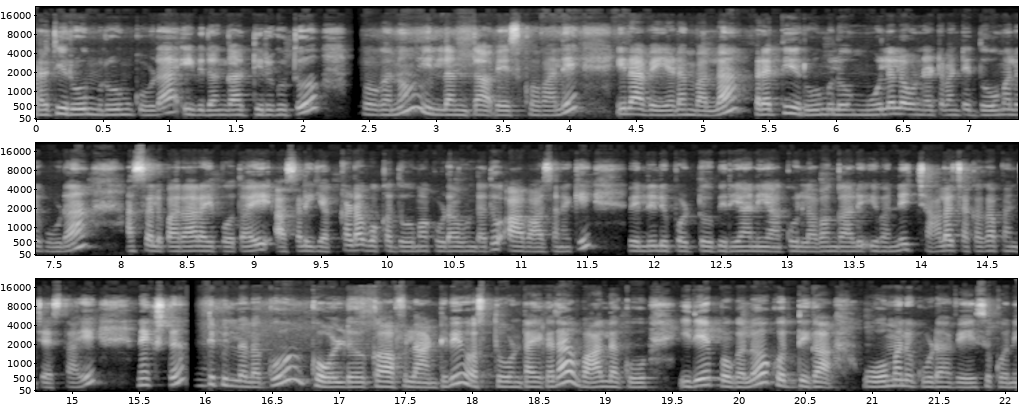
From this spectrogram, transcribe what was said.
ప్రతి రూమ్ రూమ్ కూడా ఈ విధంగా తిరుగుతూ పొగను ఇల్లంతా వేసుకోవాలి. ఇలా వేయడం వల్ల ప్రతి రూములో మూలలో ఉన్నటువంటి దోమలు కూడా అసలు పరారైపోతాయి. అసలు ఎక్కడ ఒక దోమ కూడా ఉండదు. ఆ వాసనకి వెల్లుల్లి పొట్టు బిర్యానీ ఆకు లవంగాలు ఇవన్నీ చాలా చక్కగా పనిచేస్తాయి. నెక్స్ట్ ఇంటి పిల్లలకు కోల్డ్ కాఫ్ లాంటివి వస్తూ ఉంటాయి కదా. వాళ్ళకు ఇదే పొగలో కొద్దిగా ఓమను కూడా వేసుకొని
